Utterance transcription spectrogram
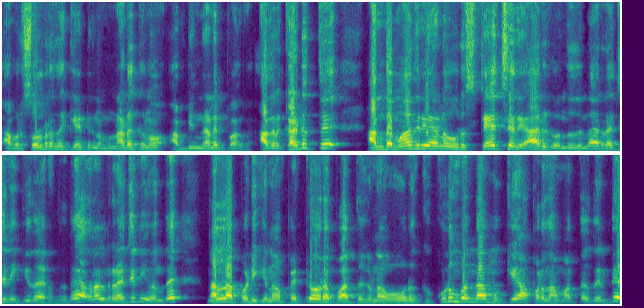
அவர் சொல்றதை கேட்டு நம்ம நடக்கணும் அப்படின்னு நினைப்பாங்க. அதற்கடுத்து அந்த மாதிரியான ஒரு ஸ்டேச்சர் யாருக்கு வந்ததுன்னா ரஜினிக்கு தான் இருந்தது. அதனால் ரஜினி வந்து நல்லா படிக்கணும் பெற்றோரை பார்த்துக்கணும் உனக்கு குடும்பம் தான் முக்கியம் அப்புறம் தான் மற்றதுன்ட்டு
